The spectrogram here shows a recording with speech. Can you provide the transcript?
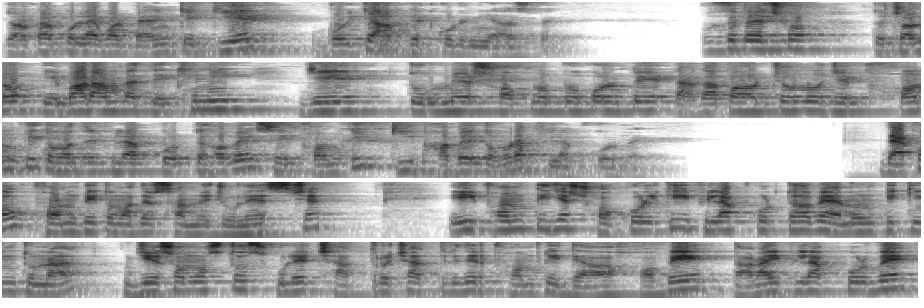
দরকার পড়লে একবার ব্যাংকে গিয়ে বইটি আপডেট করে নিয়ে আসবে। বুঝতে পেরেছ? তো চলো, এবার আমরা দেখে নিই যে তরুণের স্বপ্ন প্রকল্পে টাকা পাওয়ার জন্য যে ফর্মটি তোমাদের ফিল করতে হবে, সেই ফর্মটি কীভাবে তোমরা ফিল করবে? দেখো, ফর্মটি তোমাদের সামনে চলে এসছে। এই ফর্মটি যে সকলকেই ফিল করতে হবে এমনটি কিন্তু না। যে সমস্ত স্কুলের ছাত্রছাত্রীদের ফর্মটি দেওয়া হবে, তারাই ফিল করবে।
